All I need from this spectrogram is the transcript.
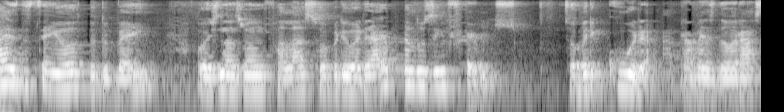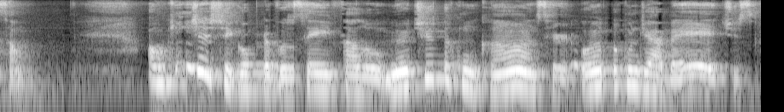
Paz do Senhor, tudo bem? Hoje nós vamos falar sobre orar pelos enfermos, sobre cura através da oração. Alguém já chegou para você e falou, meu tio tá com câncer, ou eu tô com diabetes,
